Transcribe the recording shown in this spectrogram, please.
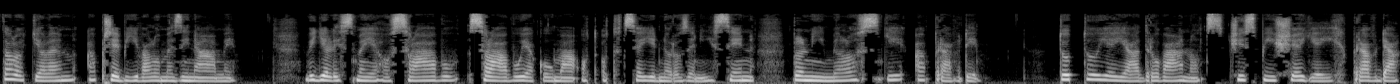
stalo tělem a přebývalo mezi námi. Viděli jsme jeho slávu, slávu, jakou má od Otce jednorozený syn, plný milosti a pravdy. Toto je jádrová noc, či spíše jejich pravda,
